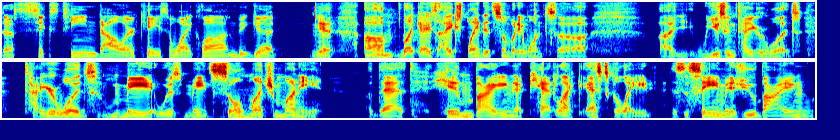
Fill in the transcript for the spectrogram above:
a sixteen dollar case of White Claw and be good. Yeah, um, like I, I explained it to somebody once. Uh, uh, using Tiger Woods. Tiger Woods made was made so much money that him buying a Cadillac Escalade is the same as you buying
